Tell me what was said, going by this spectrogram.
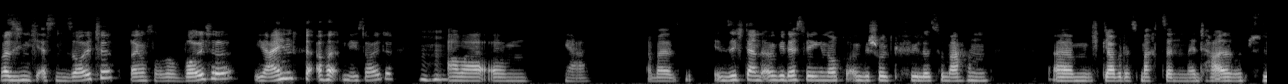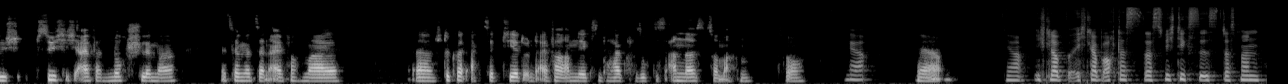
was ich nicht essen sollte, sagen wir es mal so, wollte, jein, aber nicht sollte. Mhm. Aber ähm, ja, aber sich dann irgendwie deswegen noch irgendwie Schuldgefühle zu machen, ähm, ich glaube, das macht es dann mental und psychisch, psychisch einfach noch schlimmer, als wenn man es dann einfach mal äh, ein Stück weit akzeptiert und einfach am nächsten Tag versucht, es anders zu machen. So, Ja, ja. ja. Ich glaube, ich glaube auch, dass das Wichtigste ist, dass man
